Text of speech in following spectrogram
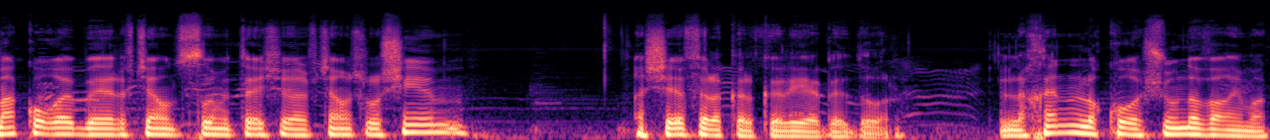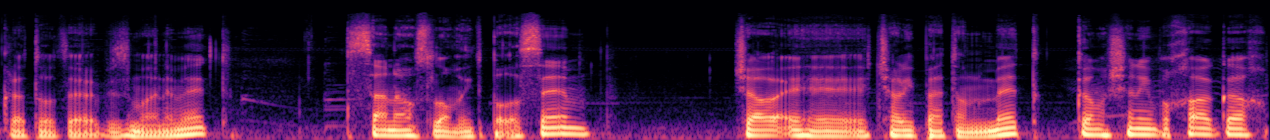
מה קורה ב-1929-1930? השפל הכלכלי הגדול. לכן לא קורה שום דבר עם ההקלטות האלה בזמן אמת. סאנהאוס לא מתפרסם, צ'ר, אה, צ'רלי פטון מת כמה שנים אחר כך,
